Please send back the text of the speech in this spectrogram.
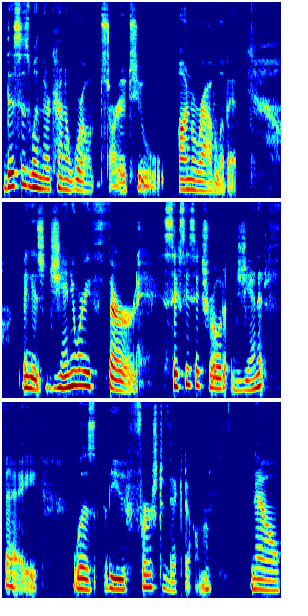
this is when their kind of world started to unravel a bit. I think it's January 3rd, 66 year old Janet Fay was the first victim. Now,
